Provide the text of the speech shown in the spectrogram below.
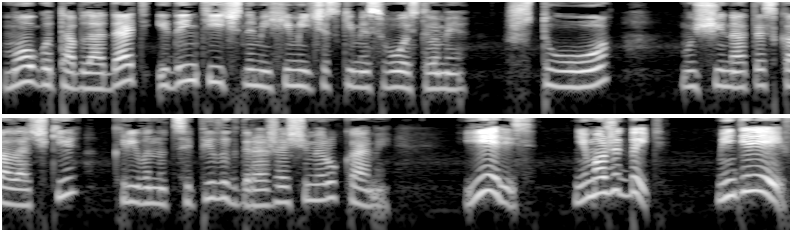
могут обладать идентичными химическими свойствами. Что? Мужчина отыскал очки, криво нацепил их дрожащими руками. Ересь! Не может быть! Менделеев!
